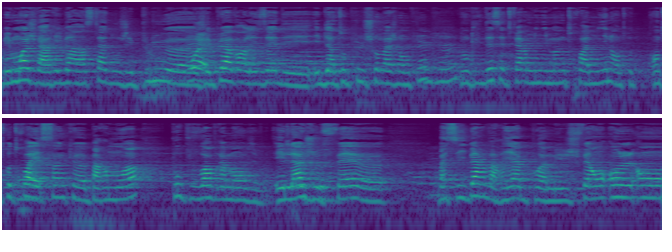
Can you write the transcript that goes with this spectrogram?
Mais moi, je vais arriver à un stade où j'ai plus, euh, Ouais. je vais plus avoir les aides et, et bientôt plus le chômage non plus. Mhm. Donc l'idée, c'est de faire minimum 3000, entre, entre 3 Ouais. et 5 euh, par mois pour pouvoir vraiment vivre. Et là, je fais, euh, bah, c'est hyper variable, quoi, mais je fais en, en, en,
